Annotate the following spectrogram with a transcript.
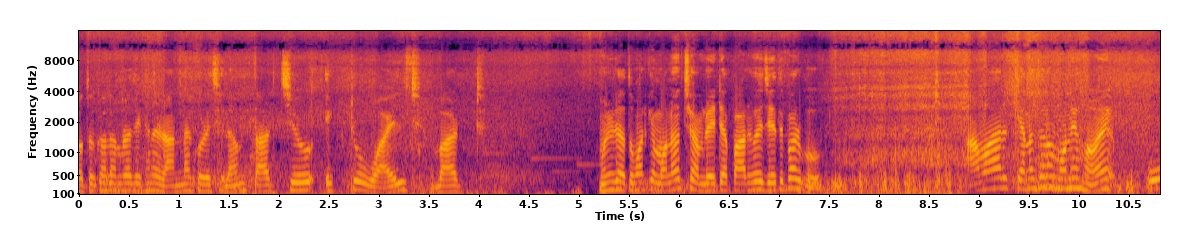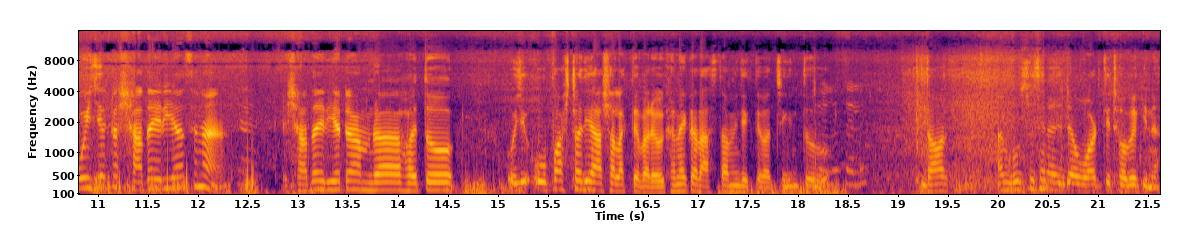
গতকাল আমরা যেখানে রান্না করেছিলাম তার চেয়েও একটু ওয়াইল্ড বাট মনিরা তোমার কি মনে হচ্ছে আমরা এটা পার হয়ে যেতে পারব? আমার কেন যেন মনে হয় ওই যে একটা সাদা এরিয়া আছে না এই সাদা এরিয়াটা আমরা হয়তো ওই যে ও পাশটা দিয়ে আসা লাগতে পারে। ওইখানে একটা রাস্তা আমি দেখতে পাচ্ছি কিন্তু কিন্তু আমার আমি বুঝতেছি না যেটা ওয়ার্থ ইট হবে কিনা।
